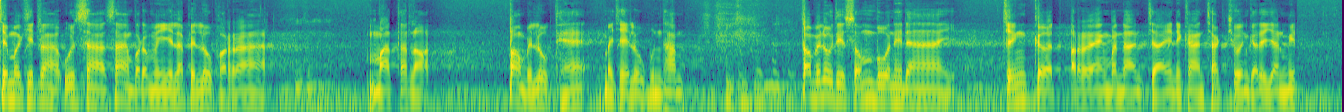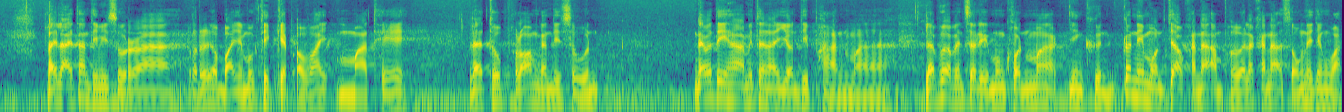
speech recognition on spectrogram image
จึงมาคิดว่าอุตสาห์สร้างบารมีและเป็นลูกพระราชมาตลอดต้องเป็นลูกแท้ไม่ใช่ลูกบุญธรรม ต้องเป็นลูกที่สมบูรณ์ให้ได้ จึงเกิดแรงบันดาลใจในการชักชวนกัลยาณมิตร หลาย ๆ ท่านที่มีสุราหรืออบายมุขที่เก็บเอาไว้มาเท และทุบพร้อมกันที่ศูนย์ ในวันที่ 5 มิถุนายนที่ผ่านมา และเพื่อเป็นสิริมงคลมากยิ่งขึ้น ก็นิมนต์เจ้าคณะอำเภอและคณะสงฆ์ในจังหวัด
